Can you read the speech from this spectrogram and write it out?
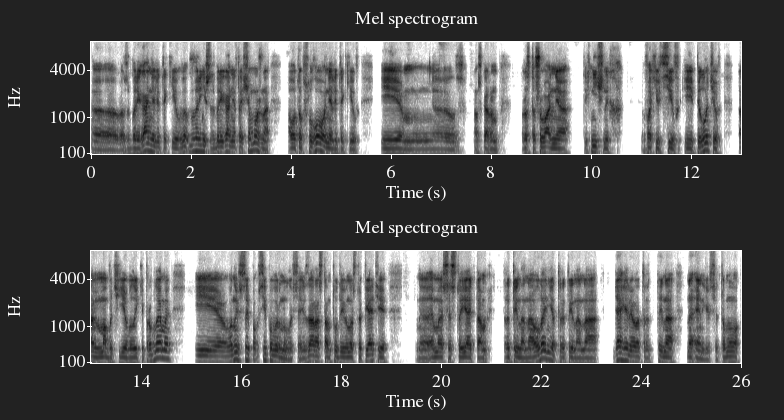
е, зберігання літаків. Верніше, зберігання те ще можна, а от обслуговування літаків і, е, там, скажімо, розташування технічних фахівців і пілотів, там, мабуть, є великі проблеми, і вони всі, всі повернулися. І зараз там ту 95 е, МС стоять там третина на Олені, третина на Дягілєва, третина на Енгельсі. Тому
